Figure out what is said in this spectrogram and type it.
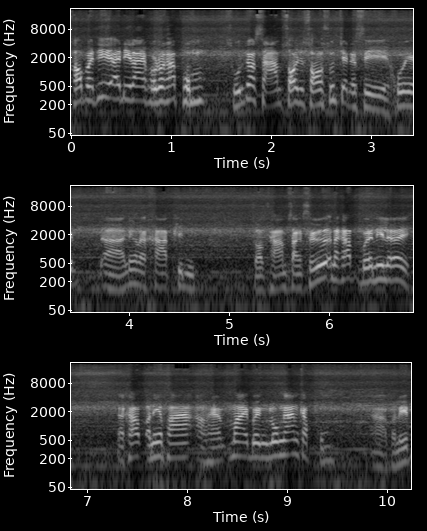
เข้าไปที่ไอดีไลน์ผมนะครับ ผม 0 9 3 2 2 0 7 4 คุยอ่าเรื่องราคาพิน สอบถามสั่งซื้อนะครับ เบอร์นี้เลยนะครับ อันนี้พาเอาแฮมไม้เบิงโรงงานครับผมอ่าผลิต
